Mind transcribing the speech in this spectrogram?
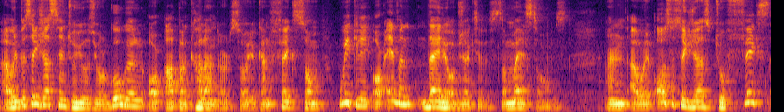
I will be suggesting to use your Google or Apple Calendar so you can fix some weekly or even daily objectives, some milestones. And I will also suggest to fix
